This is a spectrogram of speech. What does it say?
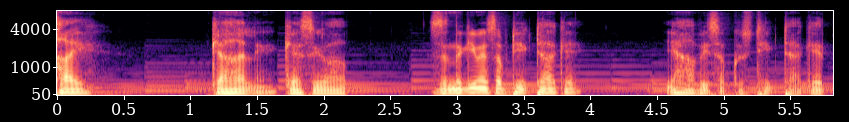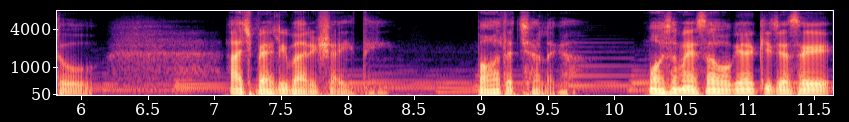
हाय, क्या हाल है? कैसे हो आप? ज़िंदगी में सब ठीक ठाक है? यहाँ भी सब कुछ ठीक ठाक है तो आज पहली बारिश आई थी। बहुत अच्छा लगा। मौसम ऐसा हो गया कि जैसे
